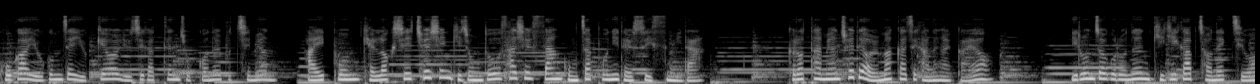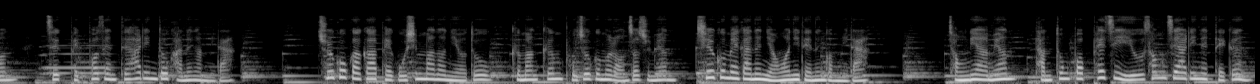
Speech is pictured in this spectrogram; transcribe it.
고가 요금제 6개월 유지 같은 조건을 붙이면 아이폰, 갤럭시 최신 기종도 사실상 공짜폰이 될 수 있습니다. 그렇다면 최대 얼마까지 가능할까요? 이론적으로는 기기값 전액 지원, 즉 100% 할인도 가능합니다. 출고가가 150만 원이어도 그만큼 보조금을 얹어주면 실구매가는 영원이 되는 겁니다. 정리하면 단통법 폐지 이후 성지 할인 혜택은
